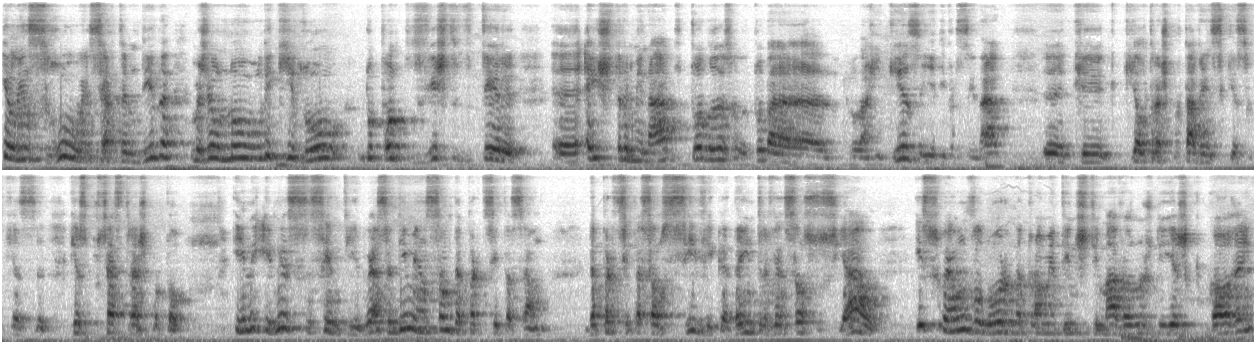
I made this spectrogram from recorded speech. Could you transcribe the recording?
ele encerrou em certa medida, mas ele não o liquidou do ponto de vista de ter uh, exterminado toda, toda, toda a riqueza e a diversidade uh, que, que ele transportava em si, que esse, que esse, que esse processo transportou. E, e nesse sentido, essa dimensão da participação da participação cívica, da intervenção social, isso é um valor naturalmente inestimável nos dias que correm,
